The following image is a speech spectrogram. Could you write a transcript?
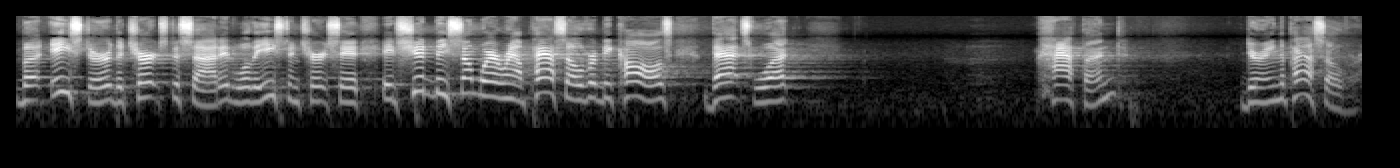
But Easter, the church decided, well, the Eastern church said it should be somewhere around Passover because that's what happened during the Passover.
